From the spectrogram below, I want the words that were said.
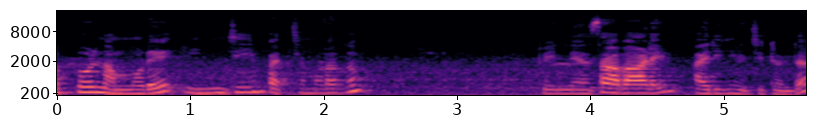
അപ്പോൾ നമ്മുടെ ഇഞ്ചിയും പച്ചമുളകും പിന്നെ സവാളയും അരിഞ്ഞു വെച്ചിട്ടുണ്ട്.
